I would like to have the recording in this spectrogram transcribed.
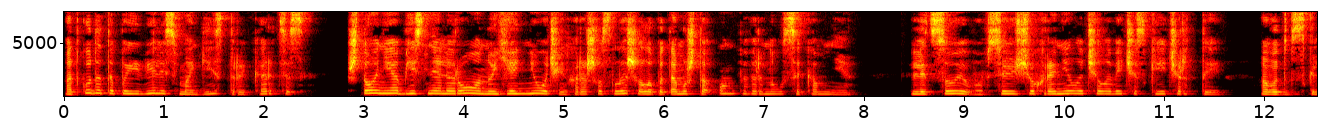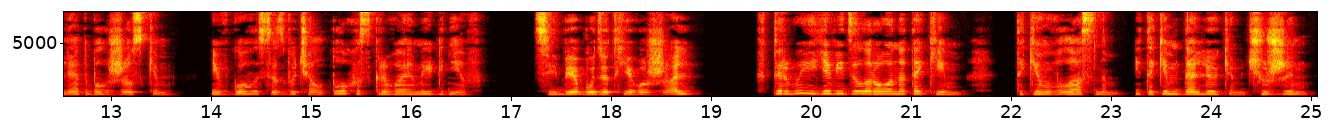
Откуда-то появились магистры, Кертис что они объясняли Роану, я не очень хорошо слышала, потому что он повернулся ко мне. Лицо его все еще хранило человеческие черты, а вот взгляд был жестким, и в голосе звучал плохо скрываемый гнев. «Тебе будет его жаль?» Впервые я видела Роана таким, таким властным и таким далеким, чужим.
